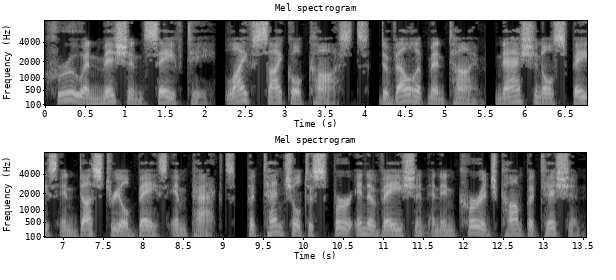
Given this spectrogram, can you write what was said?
crew and mission safety, life cycle costs, development time, national space industrial base impacts, potential to spur innovation and encourage competition,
